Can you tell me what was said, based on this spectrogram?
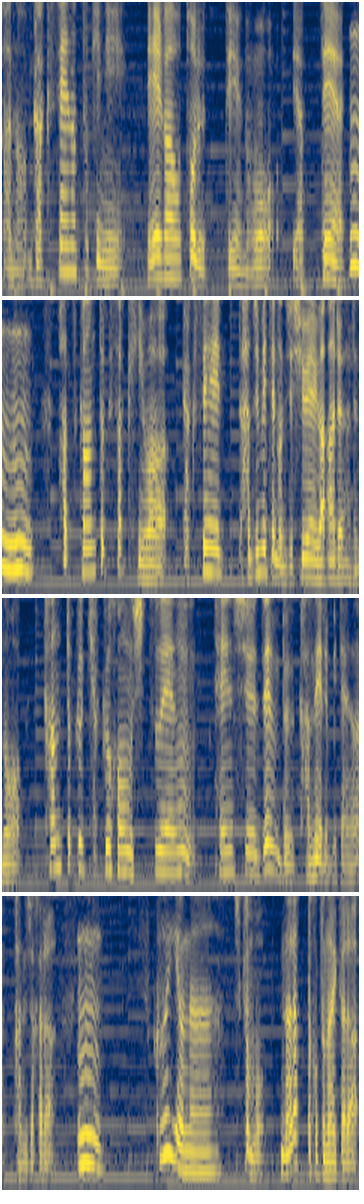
あの、学生の時に映画を撮るっていうのをやって、うんうん。初監督作品は学生初めての自主映画あるあるの監督、脚本、出演、編集全部兼ねるみたいな感じだから、うん。すごいよな。しかも習ったことないから、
